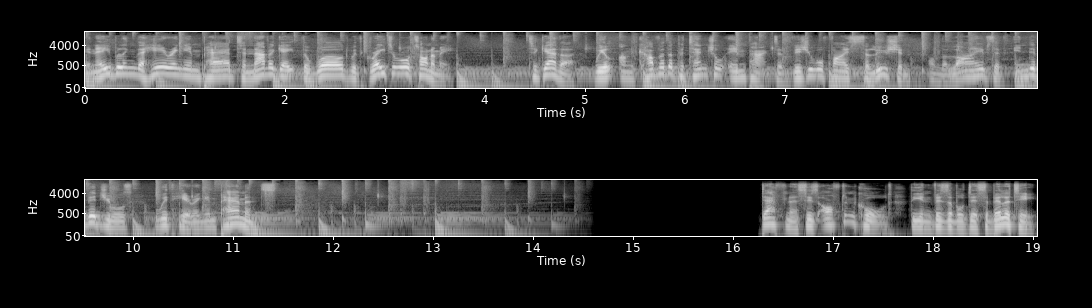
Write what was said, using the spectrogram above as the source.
enabling the hearing impaired to navigate the world with greater autonomy. Together, we'll uncover the potential impact of Visualfy's solution on the lives of individuals with hearing impairments. Deafness is often called the invisible disability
